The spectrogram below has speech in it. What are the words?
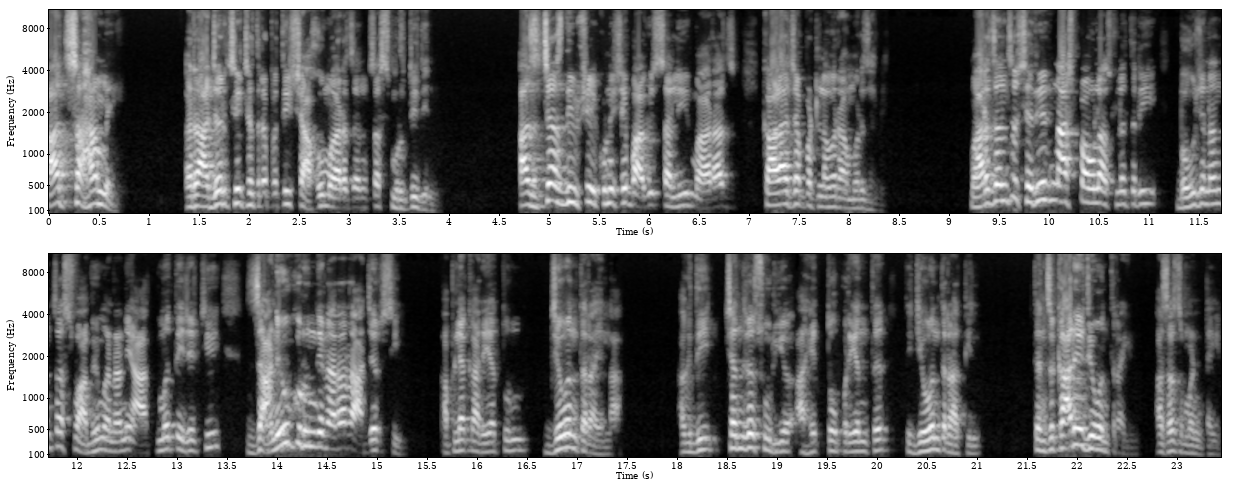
आज सहा मे राजर्षी छत्रपती शाहू महाराजांचा स्मृती दिन. आजच्याच दिवशी एकोणीसशे बावीस साली महाराज काळाच्या पटलावर अमर झाले. महाराजांचं शरीर नाश पावलं असलं तरी बहुजनांचा स्वाभिमान आणि आत्मतेजाची जाणीव करून देणारा राजर्षी आपल्या कार्यातून जिवंत राहिला. अगदी चंद्र सूर्य आहेत तोपर्यंत ते जिवंत राहतील. त्यांचं कार्य जिवंत राहील असंच म्हणता येईल.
